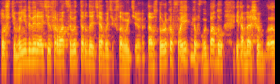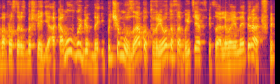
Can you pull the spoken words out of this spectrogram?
Слушайте, вы не доверяете информации в интернете об этих событиях. Там столько фейков, выпаду. И там дальше э, вопрос на размышление. А кому выгодно и почему Запад врет о событиях специальной военной операции?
